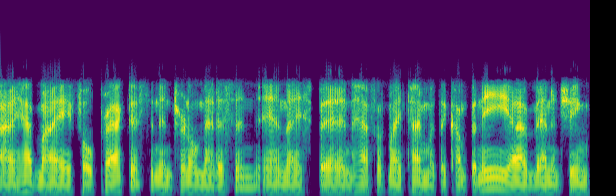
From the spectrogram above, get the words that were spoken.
I have my full practice in internal medicine, and I spend half of my time with the company uh, managing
